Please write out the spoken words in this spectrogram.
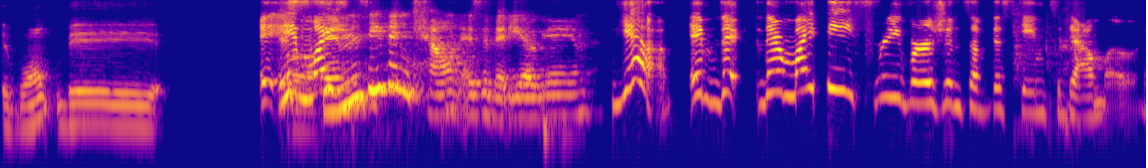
it won't be. It, Does it might, Sims even count as a video game? yeah. It, there, there might be free versions of this game to download.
